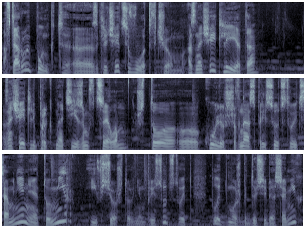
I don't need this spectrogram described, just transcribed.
А второй пункт э, заключается вот в чем. Означает ли это, Означает ли прагматизм в целом, что, э, коль уж в нас присутствует сомнение, то мир — и все, что в нем присутствует, вплоть, может быть, до себя самих,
